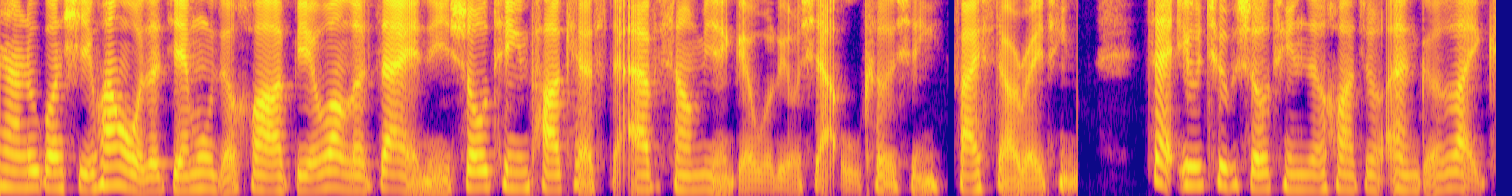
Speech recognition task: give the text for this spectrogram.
那如果喜欢我的节目的话，别忘了在你收听 podcast 的 app 上面给我留下五颗星 five star rating。在 YouTube 收听的话，就按个 like。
